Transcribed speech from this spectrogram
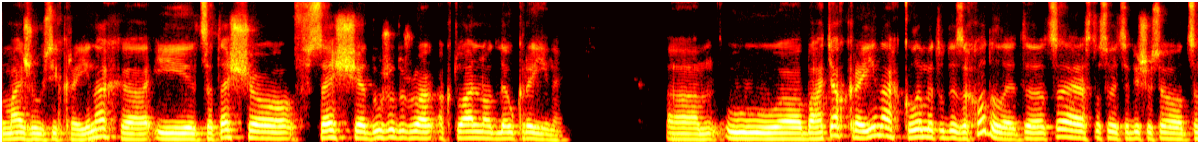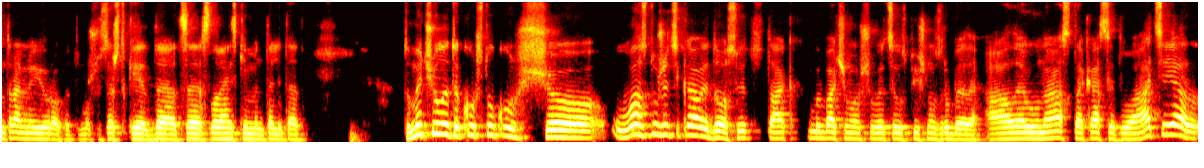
майже у всіх країнах, е, і це те, що все ще дуже дуже актуально для України. У багатьох країнах, коли ми туди заходили, то це стосується більше всього центральної Європи, тому що все ж таки це словенський менталітет. То ми чули таку штуку, що у вас дуже цікавий досвід. Так, ми бачимо, що ви це успішно зробили. Але у нас така ситуація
